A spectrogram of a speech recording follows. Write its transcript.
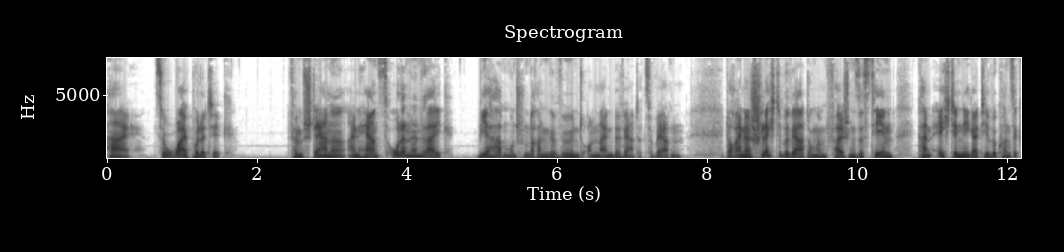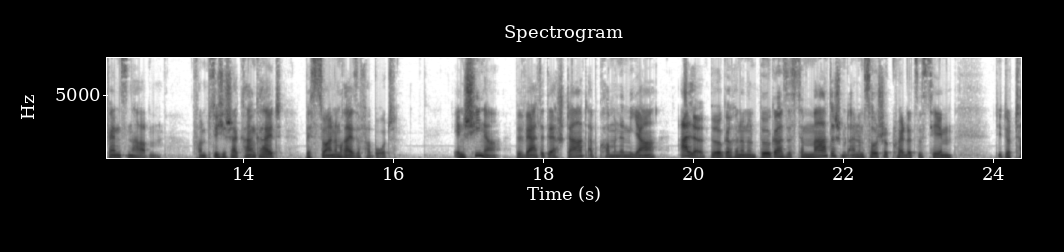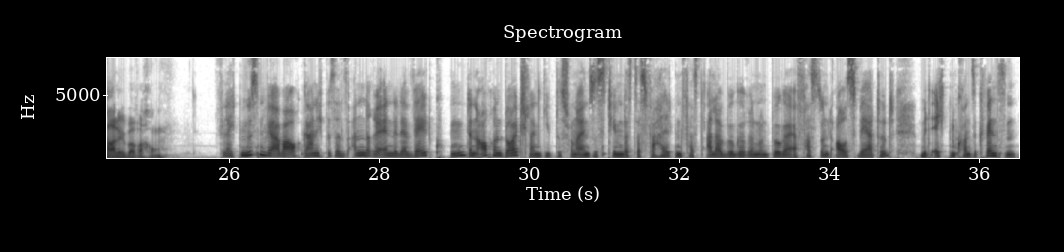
Hi zu Y-Politik. Fünf Sterne, ein Herz oder einen Like. Wir haben uns schon daran gewöhnt, online bewertet zu werden. Doch eine schlechte Bewertung im falschen System kann echte negative Konsequenzen haben. Von psychischer Krankheit bis zu einem Reiseverbot. In China bewertet der Staat ab kommendem Jahr alle Bürgerinnen und Bürger systematisch mit einem Social Credit System. Die totale Überwachung. Vielleicht müssen wir aber auch gar nicht bis ans andere Ende der Welt gucken, denn auch in Deutschland gibt es schon ein System, das das Verhalten fast aller Bürgerinnen und Bürger erfasst und auswertet mit echten Konsequenzen.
